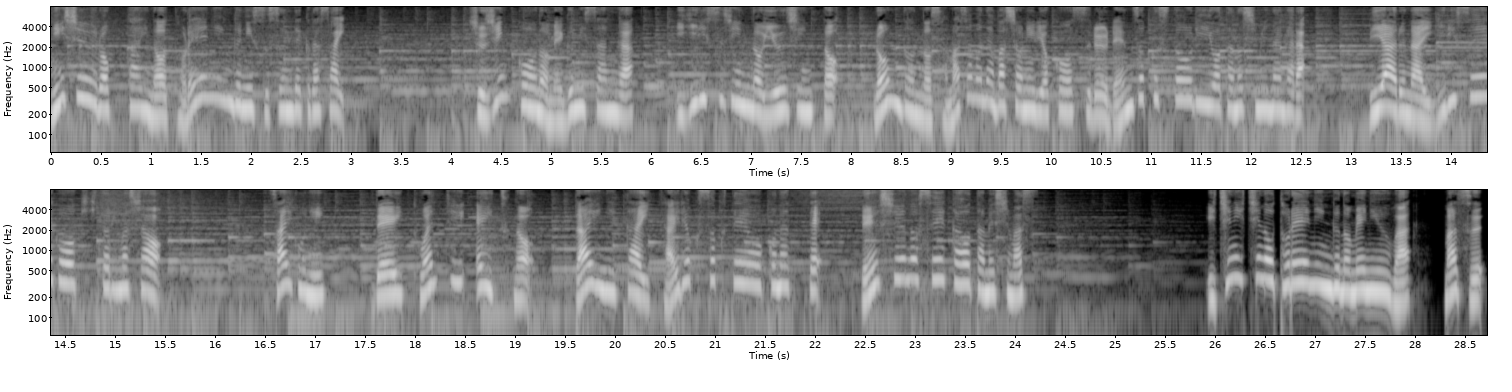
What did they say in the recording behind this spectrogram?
26回のトレーニングに進んでください。主人公のめぐみさんがイギリス人の友人とロンドンのさまざまな場所に旅行する連続ストーリーを楽しみながらリアルなイギリス英語を聞き取りましょう。最後に Day28 の第2回体力測定を行って練習の成果を試します。1日のトレーニングのメニューはまず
